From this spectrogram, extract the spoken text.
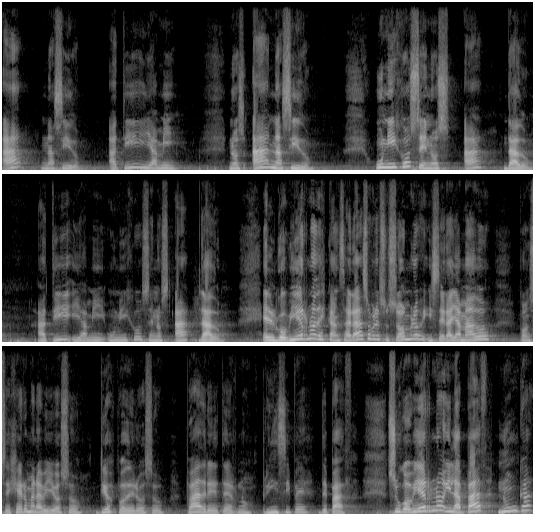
ha nacido, a ti y a mí, nos ha nacido. Un hijo se nos ha dado, a ti y a mí, un hijo se nos ha dado el gobierno descansará sobre sus hombros y será llamado Consejero maravilloso, Dios poderoso, Padre eterno, príncipe de paz. Su gobierno y la paz nunca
